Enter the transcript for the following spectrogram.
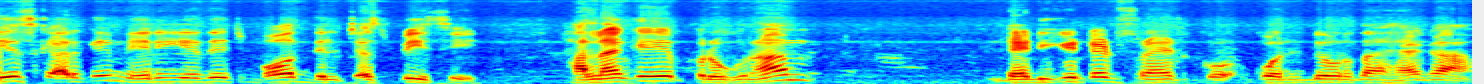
ਇਸ ਕਰਕੇ ਮੇਰੀ ਇਹਦੇ 'ਚ ਬਹੁਤ ਦਿਲਚਸਪੀ ਸੀ। ਹਾਲਾਂਕਿ ਪ੍ਰੋਗਰਾਮ ਡੈਡੀਕੇਟਡ ਫਰੈਟ ਕੋਰੀਡੋਰ ਦਾ ਹੈਗਾ,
